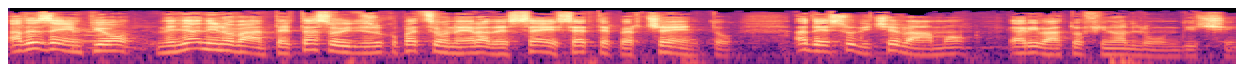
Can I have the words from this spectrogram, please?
Ad esempio, negli anni 90 il tasso di disoccupazione era del 6-7%, adesso dicevamo è arrivato fino all'11%.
